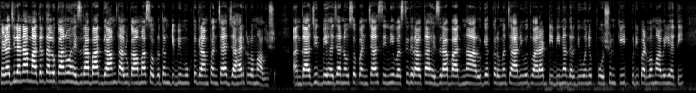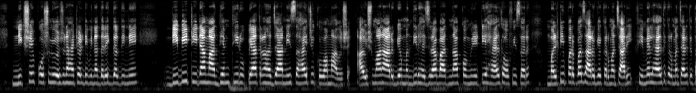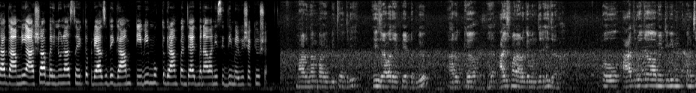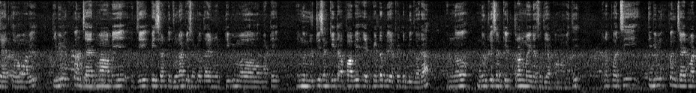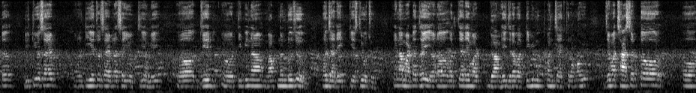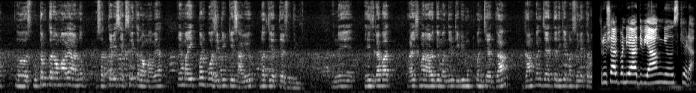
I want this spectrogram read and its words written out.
ખેડા જિલ્લાના માત્ર તાલુકાનું હૈદરાબાદ ગામ તાલુકામાં સૌપ્રથમ ટીબી મુક્ત ગ્રામ પંચાયત જાહેર કરવામાં આવ્યું છે. અંદાજિત બે હજાર નવસો પંચ્યાસીની વસ્તી ધરાવતા હૈદરાબાદના આરોગ્ય કર્મચારીઓ દ્વારા ટીબીના દર્દીઓને પોષણ કીટ પૂરી પાડવામાં આવેલી હતી. નિક્ષેપ પોષણ યોજના હેઠળ ટીબીના દરેક દર્દીને ડીબીટીના માધ્યમથી રૂપિયા ત્રણ હજારની સહાય ચૂકવવામાં આવે છે. આયુષ્માન આરોગ્ય મંદિર હૈદરાબાદના કોમ્યુનિટી હેલ્થ ઓફિસર, મલ્ટીપર્પઝ આરોગ્ય કર્મચારી, ફિમેલ હેલ્થ કર્મચારી તથા ગામની આશા બહેનોના સંયુક્ત પ્રયાસોથી ગામ ટીબી મુક્ત ગ્રામ પંચાયત બનાવવાની સિદ્ધિ મેળવી શક્યું છે. મારું નામ ભાવિક બી ચૌધરી, હૈદરાબાદ એમપીએડબલ્યુ આરોગ્ય આયુષ્માન આરોગ્ય મંદિર, હૈદરાબાદ. તો આજ રોજ અમે ટીબી મુક્ત પંચાયત કરવામાં આવી. ટીબી મુક્ત પંચાયતમાં અમે જે પેશન્ટ જૂના પેશન્ટ હતા, એમને ટીબી માટે એમનું ન્યુટ્રિશન કીટ આપવા આવી એફએડબ્લ્યુ એફએડબલ્યુ દ્વારા એમનો ન્યુટ્રિશન કીટ ત્રણ મહિના સુધી આપવામાં આવી હતી. અને પછી ટીબી મુક્ત પંચાયત માટે ડીટીઓ સાહેબ અને ટીએચઓ સાહેબના સહયોગથી અમે જે ટીબીના માપદંડો છે, હજાર એક કેસથી ઓછો એના માટે થઈ અને અત્યારે એમાં ગામ હેજરાબાદ ટીબી મુક્ત પંચાયત કરવામાં આવ્યું, જેમાં છાસઠ સ્પુટમ કરવામાં આવ્યા અને સત્યાવીસ એક્સરે કરવામાં આવ્યા. એમાં એક પણ પોઝિટિવ કેસ આવ્યો નથી અત્યાર સુધીમાં. અને હૈદરાબાદ આયુષ્માન આરોગ્ય મંદિર ટીબી મુક્ત પંચાયત ગામ ગામ પંચાયત તરીકે પણ સિલેક્ટ કરવા તૃષાલ પંડ્યા, દિવ્યાંગ ન્યૂઝ ખેડા.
